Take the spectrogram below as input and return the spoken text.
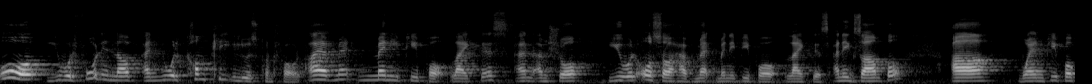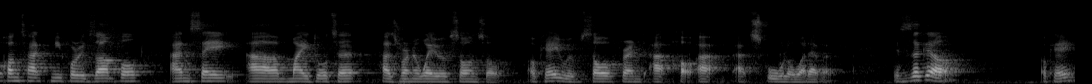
Or you will fall in love and you will completely lose control. I have met many people like this, and I'm sure you will also have met many people like this. An example are when people contact me, for example, and say, uh, My daughter has run away with so and so, okay, with so friend at, at, at school or whatever. This is a girl, okay,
